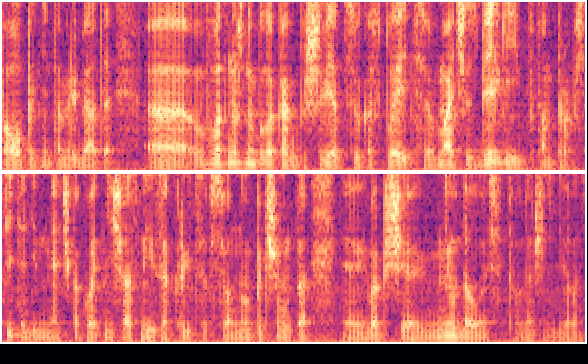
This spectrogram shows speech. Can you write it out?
поопытнее там ребята. Э, вот нужно было как бы Швецию косплеить в матче с Бельгией, там пропустить один мяч какой-то несчастный и закрыться, все. Но почему-то э, вообще не удалось этого даже сделать.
